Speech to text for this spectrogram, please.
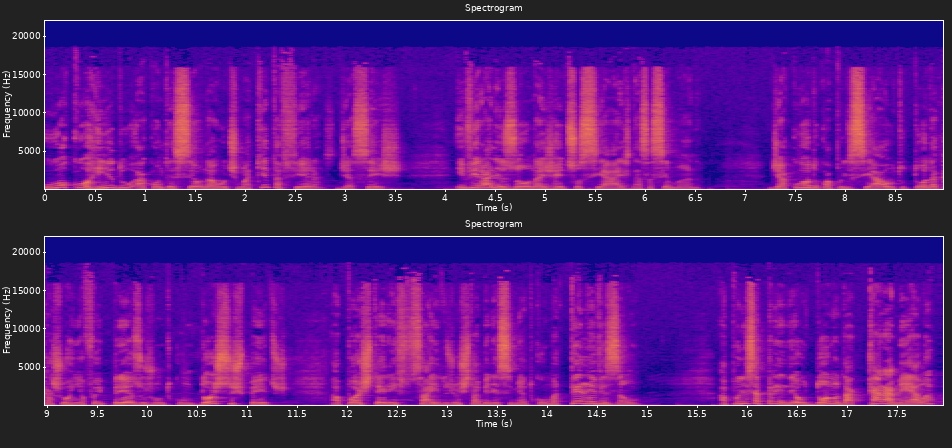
o ocorrido aconteceu na última quinta-feira, dia 6, e viralizou nas redes sociais nessa semana. De acordo com a policial, o tutor da cachorrinha foi preso junto com dois suspeitos após terem saído de um estabelecimento com uma televisão. A polícia prendeu o dono da caramela,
